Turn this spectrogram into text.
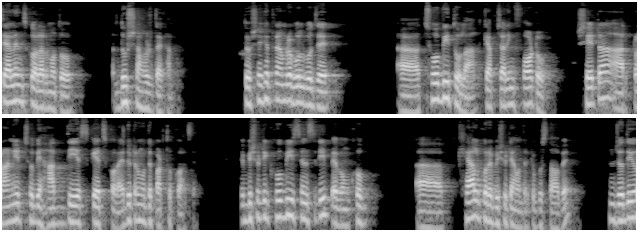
চ্যালেঞ্জ করার মতো দুঃসাহস দেখানো। তো সেক্ষেত্রে আমরা বলব যে ছবি তোলা ক্যাপচারিং ফটো সেটা আর প্রাণীর ছবি হাত দিয়ে স্কেচ করা, এই দুটার মধ্যে পার্থক্য আছে। এই বিষয়টি খুবই সেন্সিটিভ এবং খুব খেয়াল করে বিষয়টি আমাদেরকে বুঝতে হবে। যদিও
